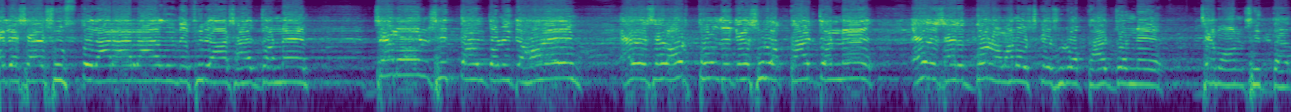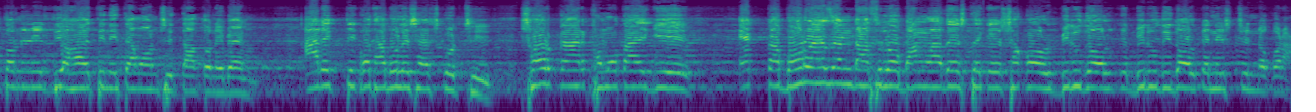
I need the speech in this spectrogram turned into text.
এদেশে সুস্থ ধারা রাজনীতি ফিরে আসার জন্য যেমন সিদ্ধান্ত নিতে হয় এদেশের অর্থনীতিকে সুরক্ষার জন্য, এদেশের গণমানুষকে সুরক্ষার জন্য যেমন সিদ্ধান্ত নিতে হয়, তিনি তেমন সিদ্ধান্ত নেবেন। আরেকটি কথা বলে শেষ করছি। সরকার ক্ষমতায় গিয়ে একটা বড় এজেন্ডা ছিল বাংলাদেশ থেকে সকল বিরোধী বিরোধী দলকে নিশ্চিন্ন করা।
